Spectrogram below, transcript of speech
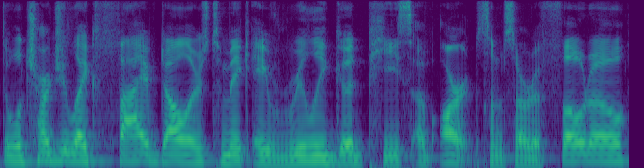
that will charge you like $5 to make a really good piece of art, some sort of photo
